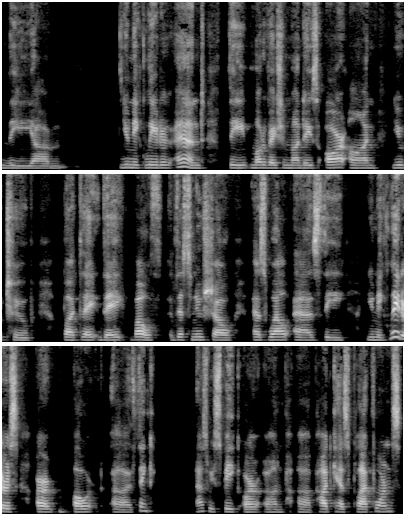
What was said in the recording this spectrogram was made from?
the um, unique leader and the Motivation Mondays are on YouTube, but they they both this new show as well as the unique leaders are, are uh, think, as we speak, are on uh, podcast platforms,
